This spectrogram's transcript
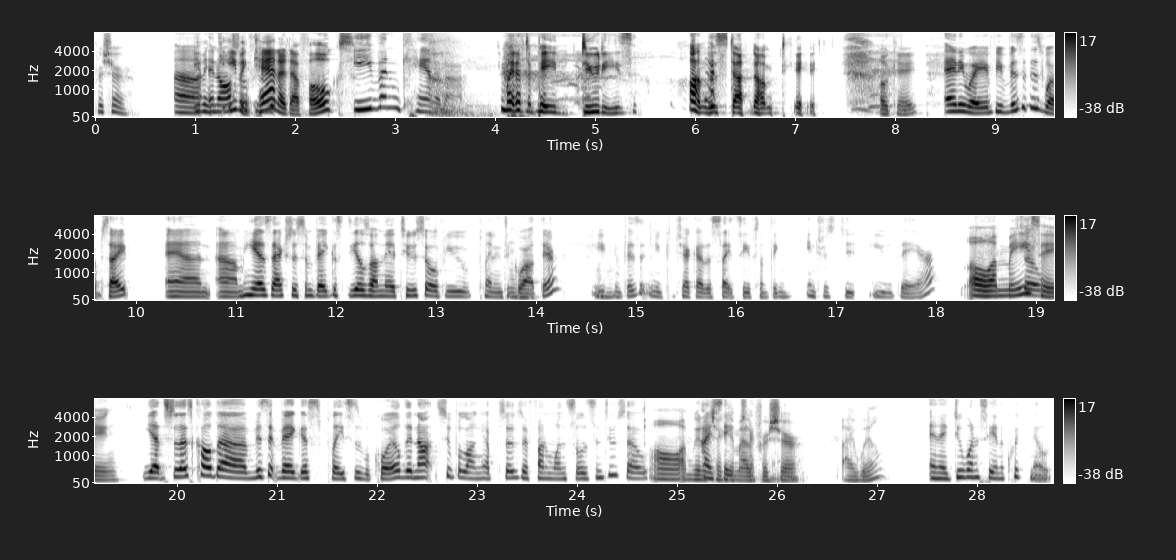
For sure. Uh, even and also even you Canada, folks. even Canada. You might have to pay duties on this stuff. No, I'm kidding. Okay. Anyway, if you visit his website, and um, he has actually some Vegas deals on there too. So if you're planning to go Mhm. out there, you Mhm. can visit and you can check out a site, see if something interested you there. Oh, amazing. Yeah, so that's called uh, Visit Vegas Places with Coil. They're not super long episodes; they're fun ones to listen to. So, oh, I'm gonna I check him out check for out. sure. I will. and I do want to say in a quick note,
